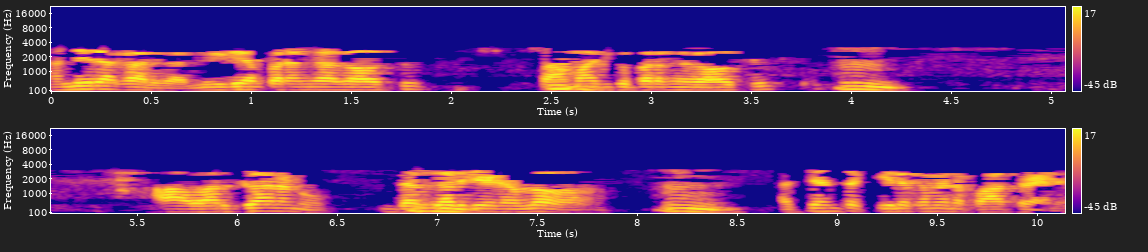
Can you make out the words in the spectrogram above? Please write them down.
అన్ని రకాలుగా మీడియా పరంగా కావచ్చు సామాజిక పరంగా కావచ్చు ఆ వర్గాలను దగ్గర చేయడంలో అత్యంత కీలకమైన పాత్ర ఆయన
